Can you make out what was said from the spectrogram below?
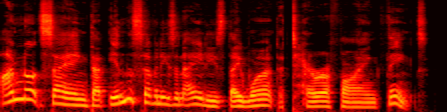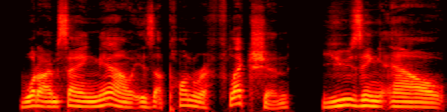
I'm not saying that in the 70s and 80s they weren't terrifying things. What I'm saying now is upon reflection, using our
